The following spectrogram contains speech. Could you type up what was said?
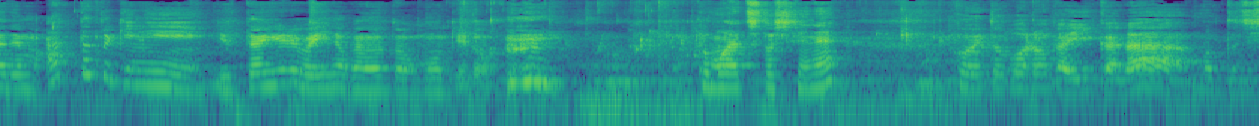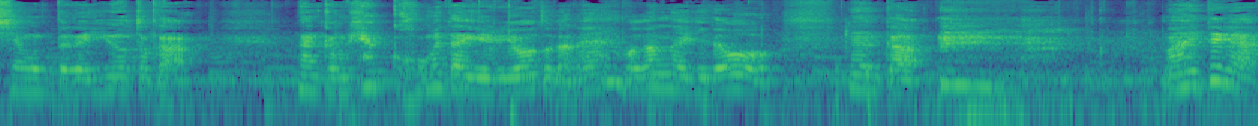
あでも会った時に言ってあげればいいのかなと思うけど 友達としてねこういうところがいいからもっと自信持った方がいいよとかなんかもう100個褒めてあげるよとかねわかんないけどなんか、相手が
